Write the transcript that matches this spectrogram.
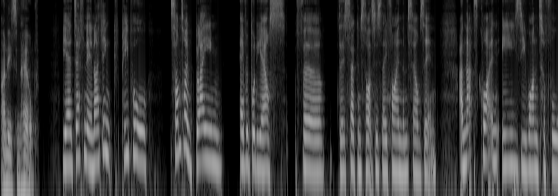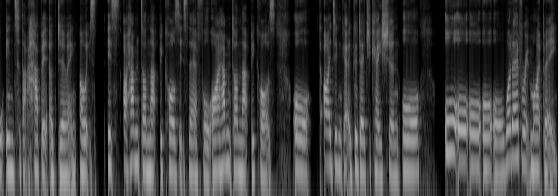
I need some help. Yeah, definitely. And I think people sometimes blame everybody else for the circumstances they find themselves in. And that's quite an easy one to fall into that habit of doing. Oh, it's it's I haven't done that because it's their fault, or I haven't done that because, or I didn't get a good education, or or, or, or, or, or, whatever it might be.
